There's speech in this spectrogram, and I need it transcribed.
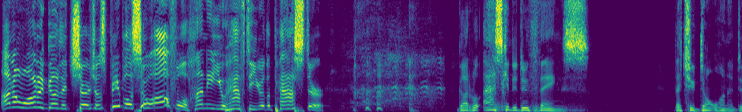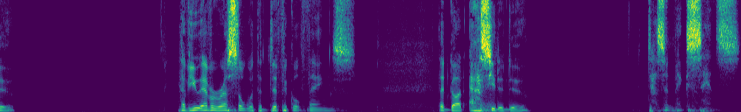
I don't want to go to church. Those people are so awful. Honey, you have to. You're the pastor. God will ask you to do things that you don't want to do. Have you ever wrestled with the difficult things that God asks you to do? It doesn't make sense.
